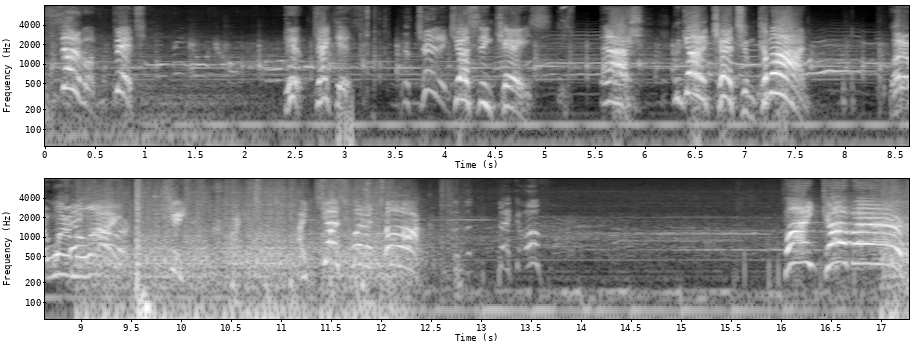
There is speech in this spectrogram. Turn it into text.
Son of a bitch! Here, take this. You're kidding! Just in case. Ah, we gotta catch him, come on! But I want him alive! Jesus Christ! I just want to talk! Back off! Find cover!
